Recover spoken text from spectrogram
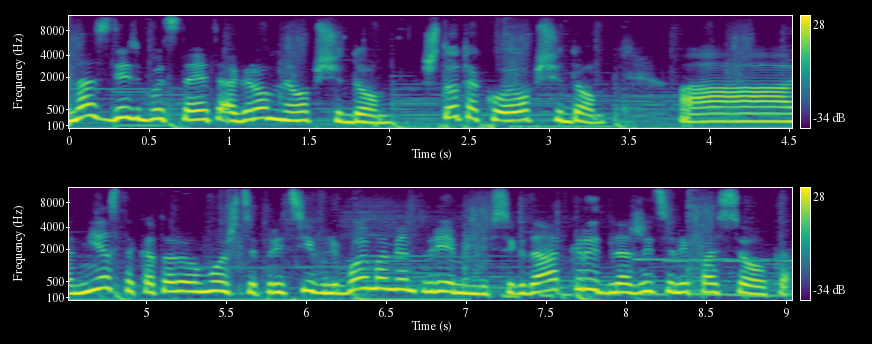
нас здесь будет стоять огромный общий дом. Что такое общий дом? А, место, которое вы можете прийти в любой момент времени, всегда открыт для жителей поселка.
